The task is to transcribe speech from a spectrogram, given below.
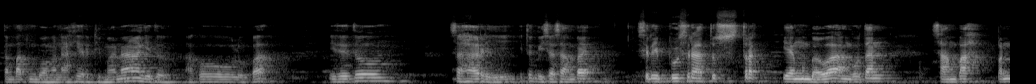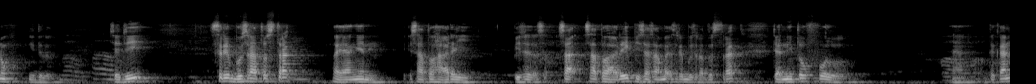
tempat pembuangan akhir di mana gitu aku lupa itu tuh sehari itu bisa sampai 1100 truk yang membawa angkutan sampah penuh gitu loh Wow. jadi 1100 truk bayangin satu hari bisa sa- satu hari bisa sampai 1100 truk dan itu full. Wow. Nah, itu kan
